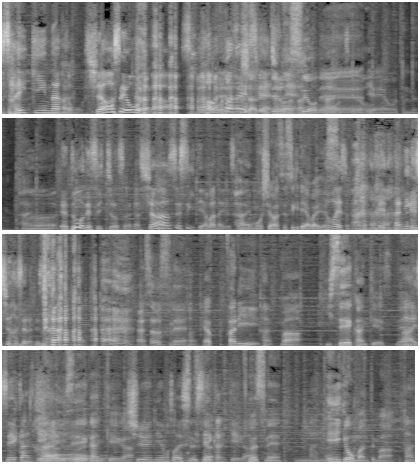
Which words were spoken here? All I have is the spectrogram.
最近なんかもう幸せオーラが 半端ないですね。ますよねいやいやもうとんで。はうんいやどうです一郎さんなんか幸せすぎてやばないですい。か、はい。もう幸せすぎてやばいです。やばいですよねえ何が幸せなんですか？あそうですね、はいやっぱり、はいまあ異性関係ですね。あ異性関係。が、はい異性関係が。収入もそうです異性関係が。そうですね。うん営業マンってまあはい。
